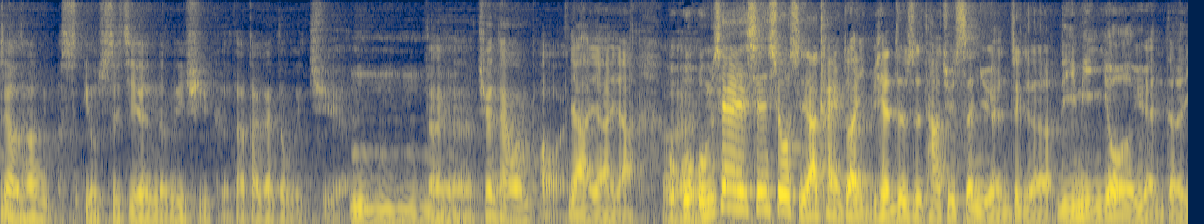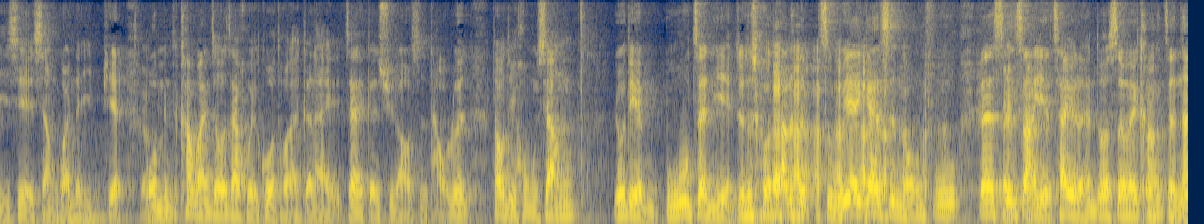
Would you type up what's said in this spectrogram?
只要他有时间、能力许可，他大概都会去。嗯嗯嗯，呃，全台湾跑完。呀呀呀！我我我们现在先休息一下，看一段影片，就是他去声援这个黎明幼儿园的一些相关的影片。我们看完之后，再回过头来跟来再跟徐老师讨论，到底红香。有点不务正业，就是说他的 主业应该是农夫，但事实上也参与了很多社会抗争。那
